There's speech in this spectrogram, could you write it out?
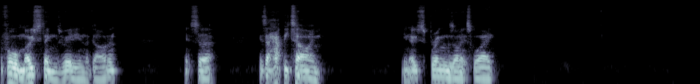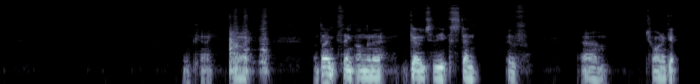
before most things really in the garden, it's a it's a happy time. You know, spring's on its way. Okay, right. I don't think I'm going to go to the extent of um, trying to get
